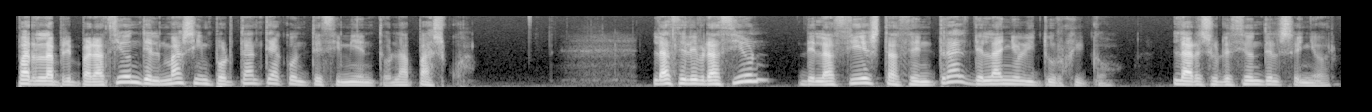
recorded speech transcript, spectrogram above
para la preparación del más importante acontecimiento, la Pascua. La celebración de la fiesta central del año litúrgico, la resurrección del Señor.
